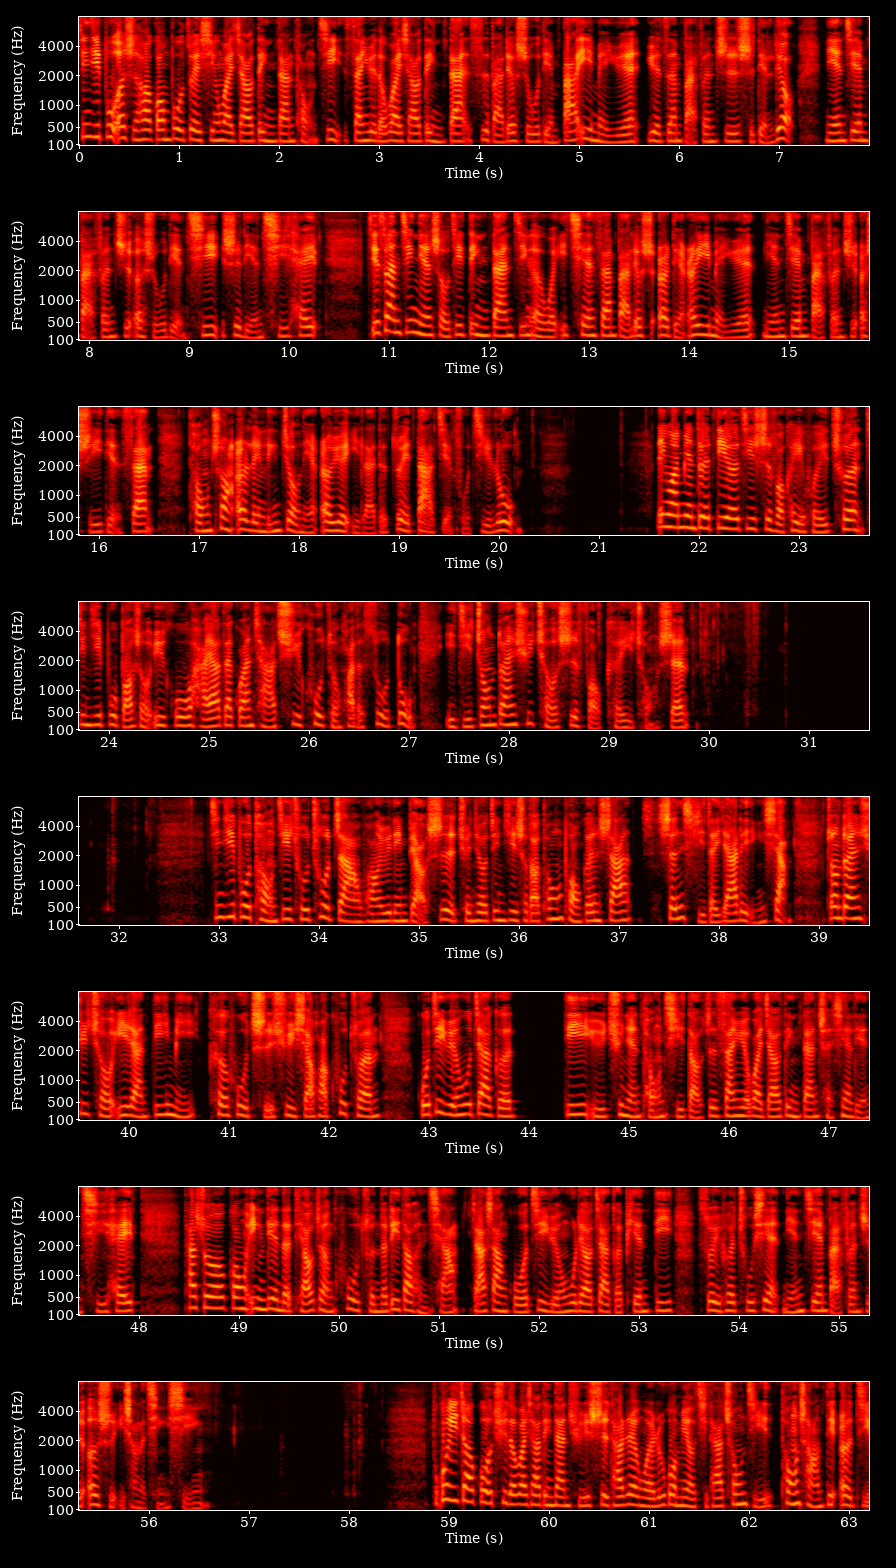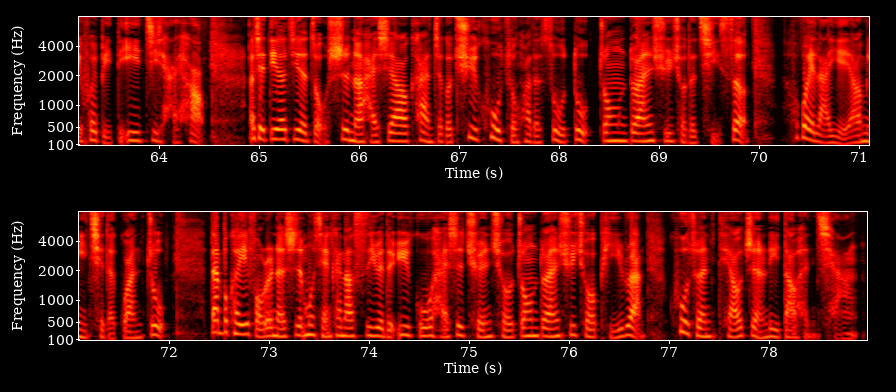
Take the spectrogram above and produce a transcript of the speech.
经济部二十号公布最新外交订单统计，三月的外销订单四百六十五点八亿美元，月增百分之十点六，年减百分之二十五点七，是连七黑。结算今年首季订单金额为一千三百六十二点二亿美元，年减百分之二十一点三，同创二零零九年二月以来的最大减幅纪录。另外，面对第二季是否可以回春，经济部保守预估还要再观察去库存化的速度，以及终端需求是否可以重生。经济部统计处处长黄鱼玲表示，全球经济受到通膨跟杀升息的压力影响，终端需求依然低迷，客户持续消化库存，国际原物价格低于去年同期，导致三月外交订单呈现连期黑。他说，供应链的调整库存的力道很强，加上国际原物料价格偏低，所以会出现年减百分之二十以上的情形。不过，依照过去的外销订单趋势，他认为如果没有其他冲击，通常第二季会比第一季还好。而且第二季的走势呢，还是要看这个去库存化的速度、终端需求的起色，未来也要密切的关注。但不可以否认的是，目前看到四月的预估还是全球终端需求疲软，库存调整力道很强。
